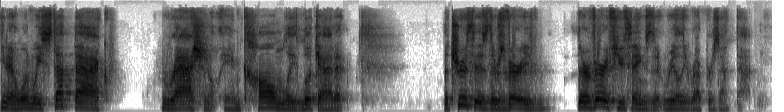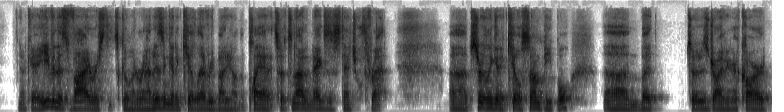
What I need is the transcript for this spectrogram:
you know, when we step back rationally and calmly look at it, the truth is there's very, there are very few things that really represent that. Okay. Even this virus that's going around isn't going to kill everybody on the planet. So it's not an existential threat. Uh, certainly going to kill some people, um, but so does driving a car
